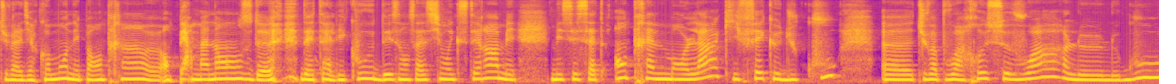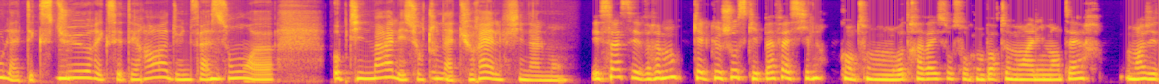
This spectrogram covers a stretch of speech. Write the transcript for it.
tu vas dire comment on n'est pas en train euh, en permanence d'être à l'écoute des sensations etc. Mais mais c'est cet entraînement là qui fait que du coup euh, tu vas pouvoir recevoir le, le goût, la texture, etc. d'une façon euh, optimale et surtout naturelle finalement. Et ça, c'est vraiment quelque chose qui est pas facile quand on retravaille sur son comportement alimentaire. Moi, j'ai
